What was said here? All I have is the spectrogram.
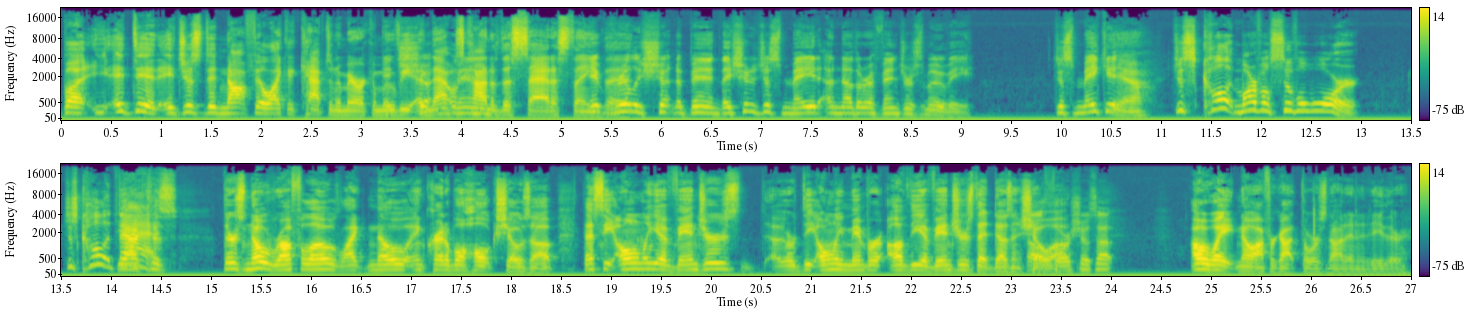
but it did it just did not feel like a captain america movie and that was been. kind of the saddest thing It that really shouldn't have been. They should have just made another Avengers movie. Just make it. yeah Just call it Marvel Civil War. Just call it that. Yeah, because there's no Ruffalo, like no Incredible Hulk shows up. That's the only Avengers or the only member of the Avengers that doesn't show oh, up. Thor shows up. oh wait, no, I forgot Thor's not in it either.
